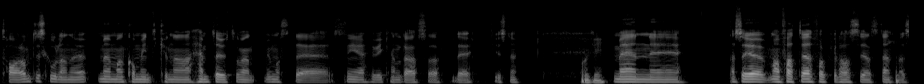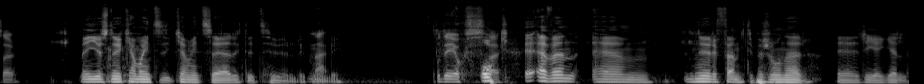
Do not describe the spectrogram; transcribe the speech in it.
ta dem till skolan nu, men man kommer inte kunna hämta ut dem än. Vi måste se hur vi kan lösa det just nu. Okej. Men eh, alltså, man fattar ju att folk vill ha sina studentmössor. Men just nu kan, man inte, kan vi inte säga riktigt hur det kommer Nej. bli. Och det är också Och även, ehm, nu är det 50 personer eh, regel,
